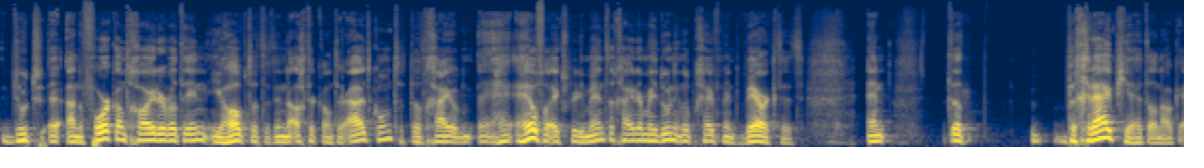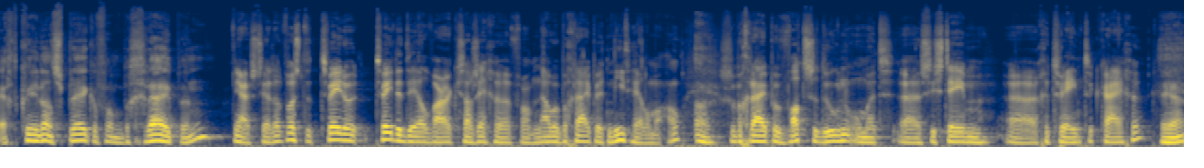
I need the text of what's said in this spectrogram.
doet eh, aan de voorkant gooi je er wat in. Je hoopt dat het in de achterkant eruit komt. Dat ga je heel veel experimenten ga je ermee doen en op een gegeven moment werkt het. En dat begrijp je het dan ook echt? Kun je dan spreken van begrijpen? Juist, ja, dat was het tweede, tweede deel waar ik zou zeggen van, nou, we begrijpen het niet helemaal. Oh. We begrijpen wat ze doen om het uh, systeem uh, getraind te krijgen. Ja.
